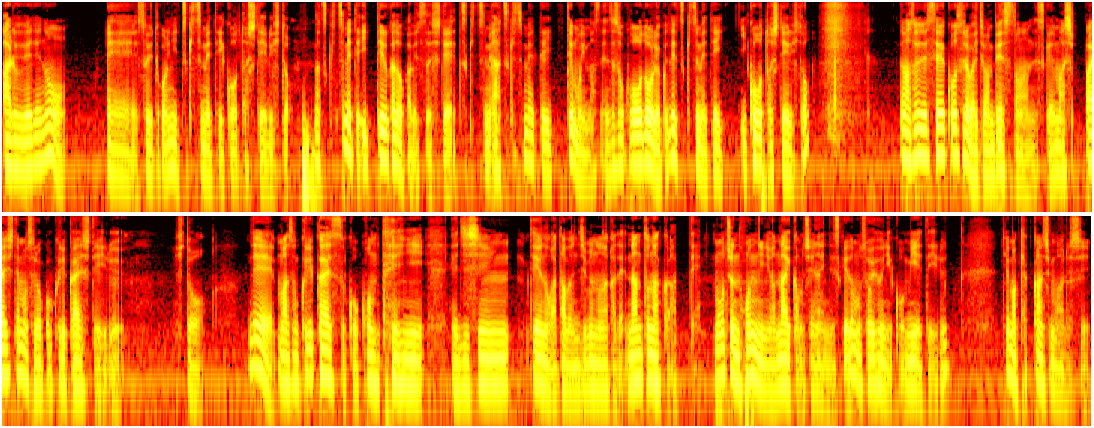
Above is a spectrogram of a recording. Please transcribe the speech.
ある上での、えー、そういうところに突き詰めていこうとしている人。まあ、突き詰めていっているかどうかは別として、突き詰め、あ、突き詰めていってもいますね。で、そ行動力で突き詰めていこうとしている人。で、まあ、それで成功すれば一番ベストなんですけど、まあ、失敗してもそれをこう繰り返している人。で、まあ、その繰り返すこう根底に、え自信っていうのが多分自分の中でなんとなくあって、もちろん本人にはないかもしれないんですけれども、そういうふうにこう見えているっていう、まあ、客観視もあるし、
